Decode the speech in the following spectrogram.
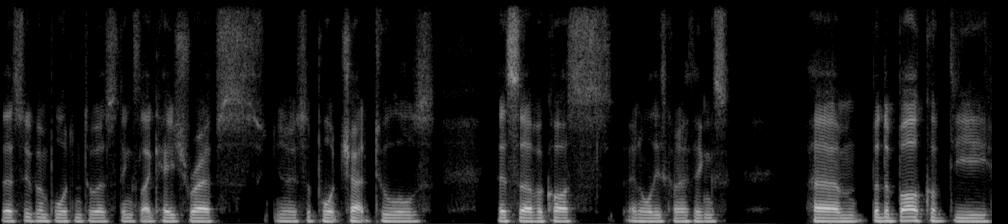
They're super important to us. Things like Ahrefs, you know, support chat tools. There's server costs and all these kind of things. Um, but the bulk of the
